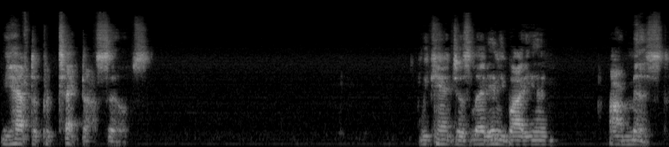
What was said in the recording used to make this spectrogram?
We have to protect ourselves. We can't just let anybody in our midst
